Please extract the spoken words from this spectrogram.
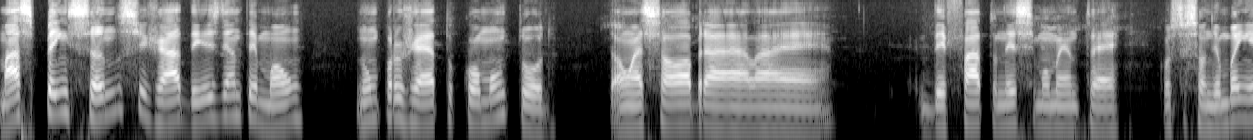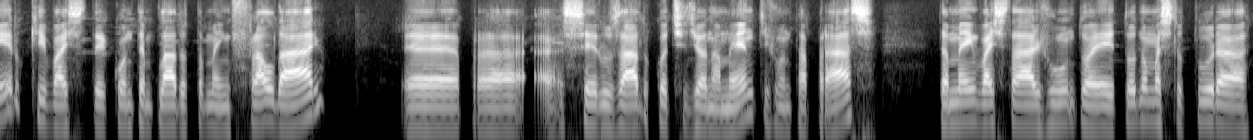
mas pensando-se já desde antemão num projeto como um todo. Então, essa obra, ela é, de fato, nesse momento, é construção de um banheiro, que vai ser contemplado também fraldário, é, para é, ser usado cotidianamente junto à praça. Também vai estar junto aí toda uma estrutura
